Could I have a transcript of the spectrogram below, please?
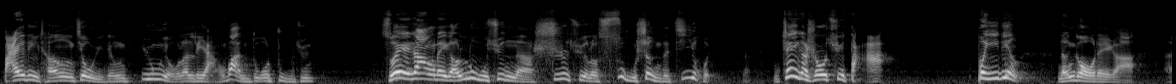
白帝城就已经拥有了两万多驻军，所以让这个陆逊呢失去了速胜的机会。你这个时候去打，不一定能够这个呃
